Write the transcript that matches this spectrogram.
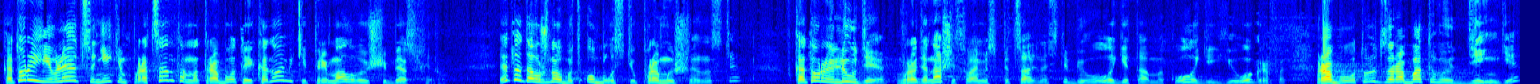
которые являются неким процентом от работы экономики, перемалывающей биосферу. Это должно быть областью промышленности, в которой люди, вроде нашей с вами специальности, биологи, там, экологи, географы, работают, зарабатывают деньги,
